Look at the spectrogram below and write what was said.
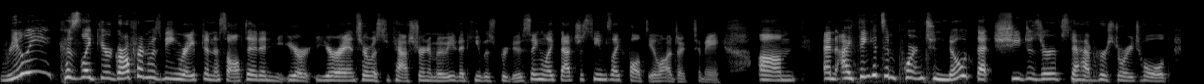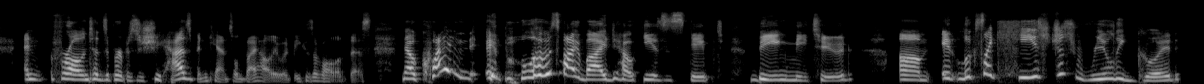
Really because like your girlfriend was being raped and assaulted and your your answer was to cast her in a movie that he was producing like that just seems like faulty logic to me um and i think it's important to note that she deserves to have her story told and for all intents and purposes she has been canceled by hollywood because of all of this now quentin it blows my mind how he has escaped being me too'd um it looks like he's just really good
